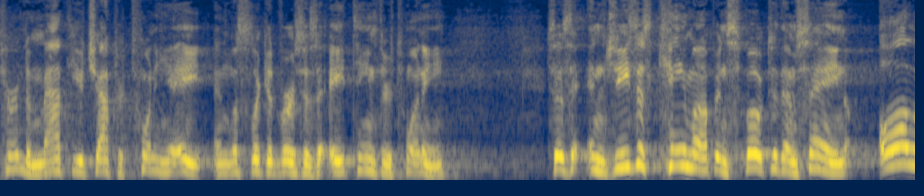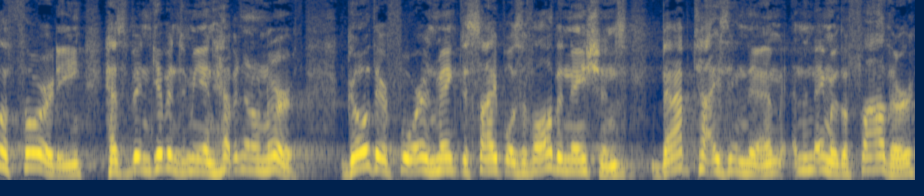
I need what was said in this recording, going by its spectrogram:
Turn to Matthew chapter 28 and let's look at verses 18 through 20. It says, And Jesus came up and spoke to them, saying, All authority has been given to me in heaven and on earth. Go therefore and make disciples of all the nations, baptizing them in the name of the Father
